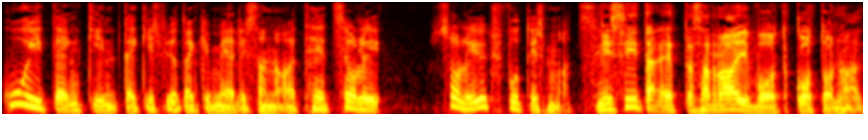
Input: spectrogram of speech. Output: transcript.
kuitenkin tekisi jotenkin mieli sanoa, että hei, se oli, se oli yksi futismatsi. Niin siitä, että sä raivoot kotona,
